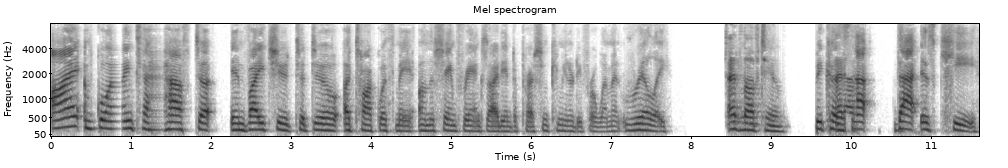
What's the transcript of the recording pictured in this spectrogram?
I am going to have to invite you to do a talk with me on the shame free anxiety and depression community for women. Really. I'd love to. Because that that is key.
